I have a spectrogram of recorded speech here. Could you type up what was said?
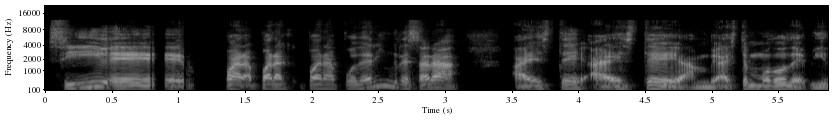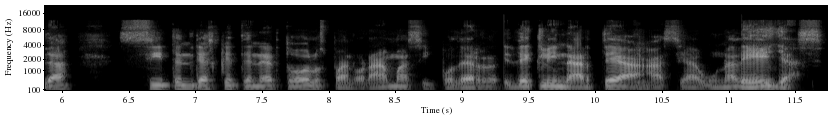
Sí, eh, para, para, para poder ingresar a, a este, a este, a este modo de vida, sí tendrías que tener todos los panoramas y poder declinarte hacia una de ellas,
